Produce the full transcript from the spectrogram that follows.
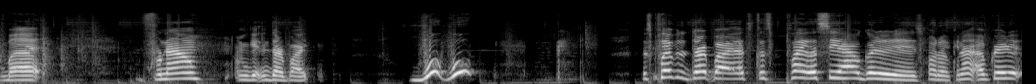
But for now, I'm getting a dirt bike. Woo woo! Let's play with the dirt bike. Let's let's play. Let's see how good it is. Hold up, can I upgrade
